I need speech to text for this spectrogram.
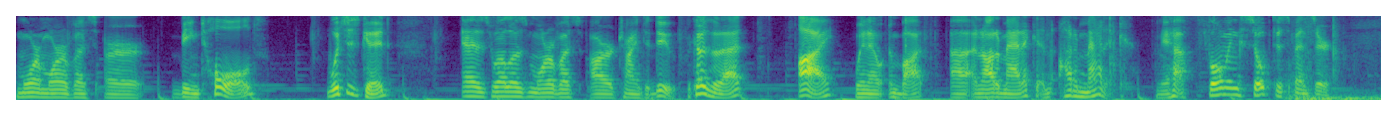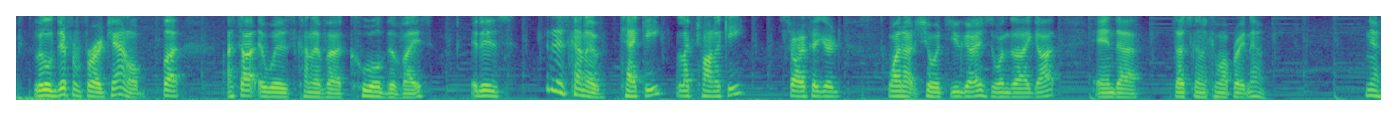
more and more of us are being told, which is good, as well as more of us are trying to do. Because of that, I went out and bought uh, an automatic, an automatic, yeah, foaming soap dispenser. A little different for our channel, but I thought it was kind of a cool device. It is, it is kind of techy, electronicy. So I figured, why not show it to you guys, the one that I got, and uh, that's gonna come up right now. Yeah,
